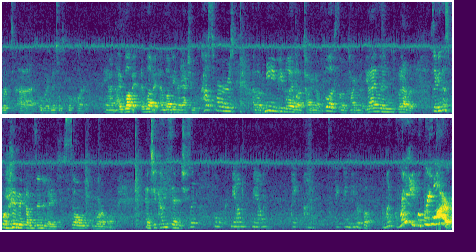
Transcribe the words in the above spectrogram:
worked uh, over at Mitchell's Book Corner. And I love it, I love it. I love the interaction with the customers, I love meeting people, I love talking about books, I love talking about the island, whatever. So I get this woman that comes in today, she's so adorable. And she comes in and she's like, oh, ma'am, ma'am, I, um, I, I need a book. I'm like, great, look where you are.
